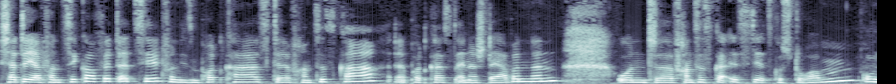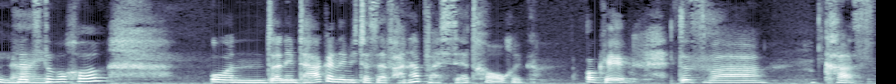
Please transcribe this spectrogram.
Ich hatte ja von Sick of It erzählt, von diesem Podcast der Franziska, äh, Podcast einer Sterbenden. Und äh, Franziska ist jetzt gestorben Oh nein. letzte Woche. Und an dem Tag, an dem ich das erfahren habe, war ich sehr traurig. Okay. Das war krass.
